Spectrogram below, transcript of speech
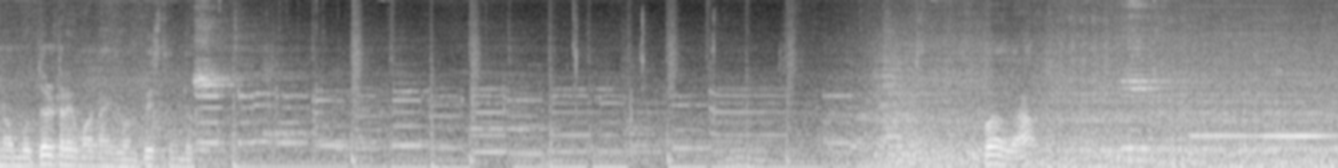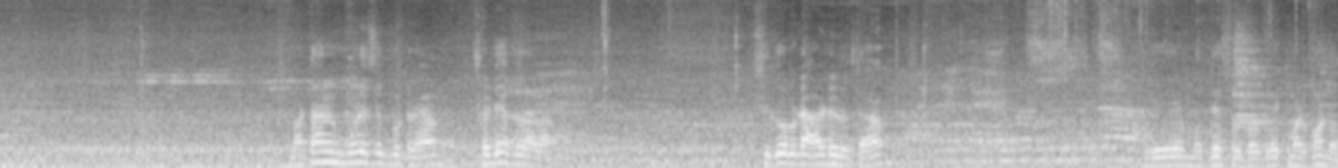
ನಾವು ಮುದ್ದೆ ಟ್ರೈ ಮಾಡೋಣ ಒಂದು ಪೀಸ್ ತಿಂದು. ಸೂಪರ್ ಮಟನಲ್ಲಿ ಮೂಳೆ ಸಿಕ್ಬಿಟ್ರೆ ಸಡಿಯೋಕ್ಕಾಗಲ್ಲ ಸಿಕ್ಕೋಬಿಟ್ಟು ಆಡಿರುತ್ತೆ ಏ, ಮುದ್ದೆ ಸ್ವಲ್ಪ ಬ್ರೇಕ್ ಮಾಡಿಕೊಂಡು.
